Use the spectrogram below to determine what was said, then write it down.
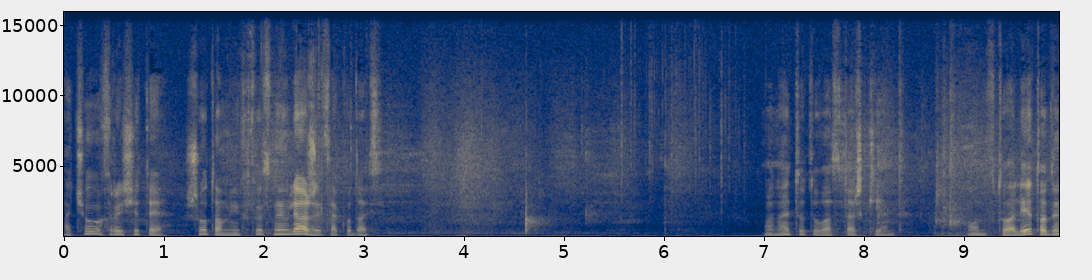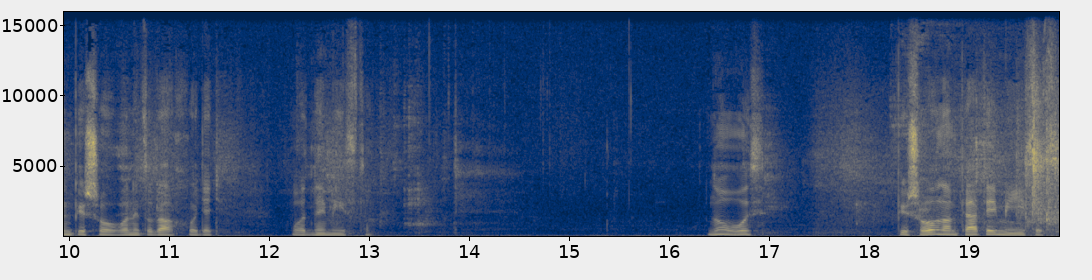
А чого ви кричите? Що там? І хтось не вляжеться кудись? Вона тут у вас Ташкент. Вон в туалет один пішов, вони туди ходять в одне місто. Ну ось. Пішов нам п'ятий місяць.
